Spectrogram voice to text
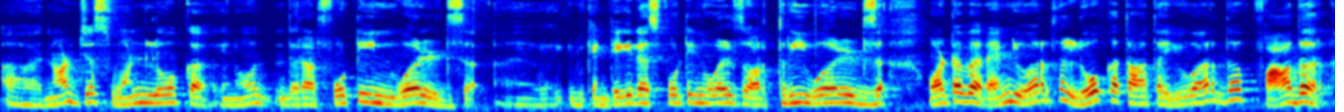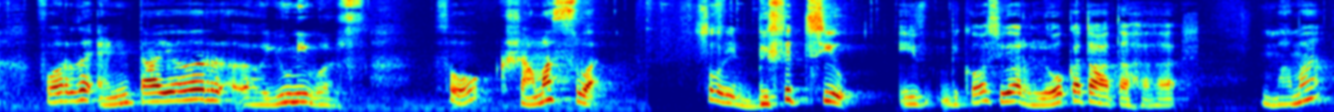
uh, not just one Loka. You know, there are 14 worlds. Uh, you can take it as 14 worlds or three worlds, whatever. And you are the Lokatata, you are the father for the entire uh, universe. So, Kshamaswa. So, it befits you. If, because you are Lokatataha, Mama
